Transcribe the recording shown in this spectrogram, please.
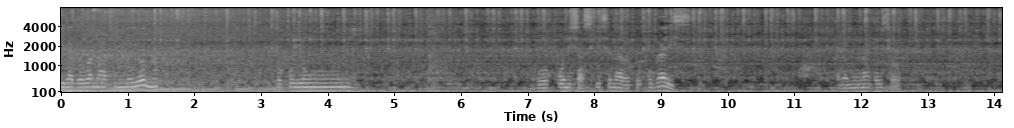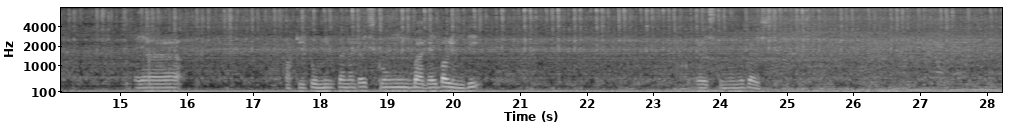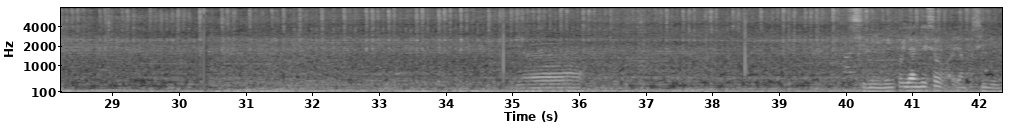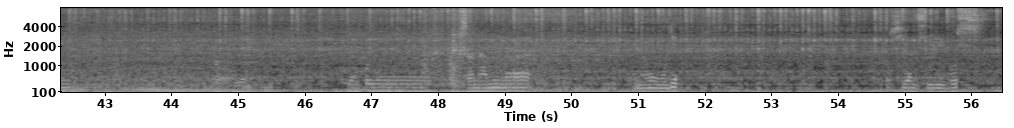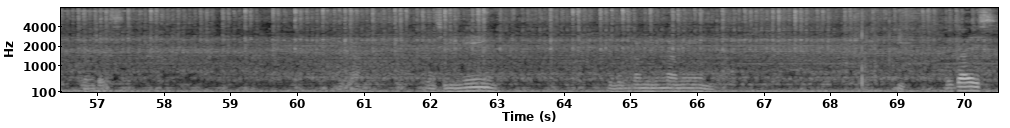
ginagawa natin ngayon. No? Ito po yung buhok po ni Sasuke sa Naruto po guys. Alam niyo na guys oh. Kaya pakicomment na lang guys kung bagay ba o hindi. Guys, tingnan nyo guys. Si Miming po yan guys oh. Ayan po si Miming. Oh, ayan. Yan po yung pusa namin na nangungulit. Tapos yan si Bus. Yan guys. Ayan. Yan si Miming. Tulog na Miming namin. Guys.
